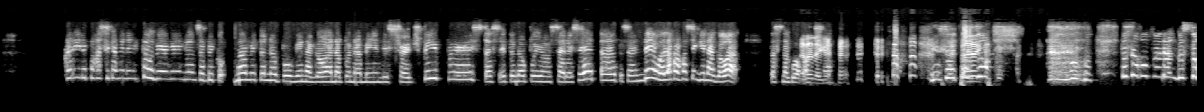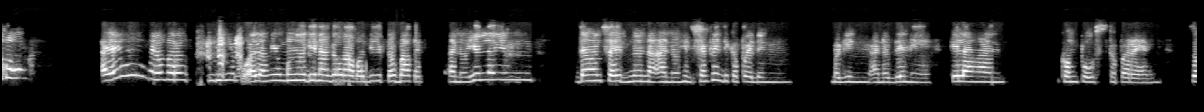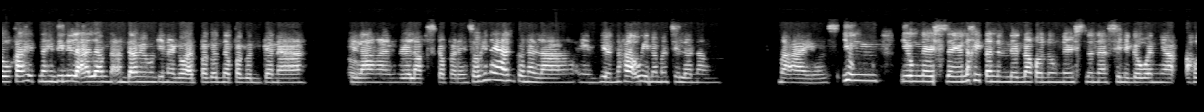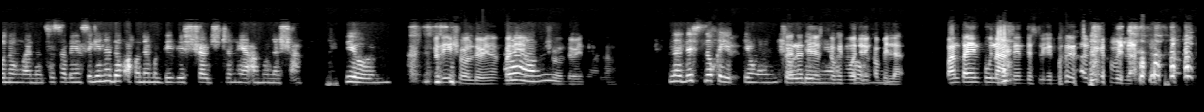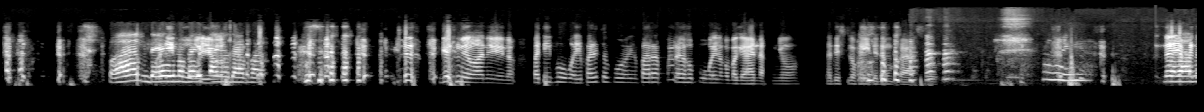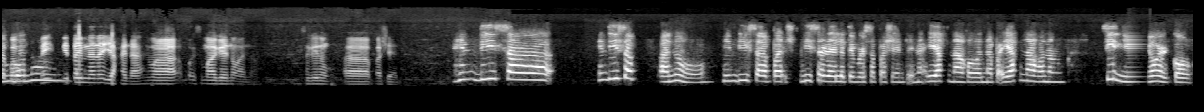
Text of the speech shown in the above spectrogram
kanina pa kasi kami nandito, ganyan, ganyan, ganyan. Sabi ko, ma'am, ito na po, ginagawa na po namin yung discharge papers, tapos ito na po yung sa reseta, tapos hindi, wala ka kasing ginagawa. Tapos nag-walk out siya. tapos, tapos ako parang gusto kong, Ay, na parang hindi niyo po alam yung mga ginagawa ko dito, bakit ano, yun lang yung downside nun na ano, hin siyempre hindi ka puwedeng maging ano din, eh, kailangan composed ka pa rin. So, kahit na hindi nila alam na ang dami mong ginagawa at pagod na pagod ka na, Oo. kailangan relax ka pa rin. So, hinayaan ko na lang and yun, nakauwi naman sila ng maayos. Yung yung nurse na yun, nakita na din ako nung nurse nun na sinigawan niya ako nung ano, so sabi niya, "Sige na doc, ako na magdi-discharge diyan, hayaan mo na siya." Yun. Bali yung shoulder na bali yung shoulder ano. Na-dislocate yung Sana shoulder niya. dislocate mo din yung kabila. Pantayin po natin, dislocate mo din natin kabila. Wag, po mabait tayo dapat. Ganun yung ano yun 'no, pati po kayo, parito po kayo, para pareho po kayo ng kamag-anak niyo na dislocated ang braso. Ay, Naiyak ka na ba? May may time na naiyak ka na? Mga sa mga gano'ng ano, sa gano'ng, ah, pasyente? Hindi sa hindi sa ano, hindi sa pa hindi sa relative or sa pasyente, naiyak na ako, napaiyak na ako ng senior ko.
